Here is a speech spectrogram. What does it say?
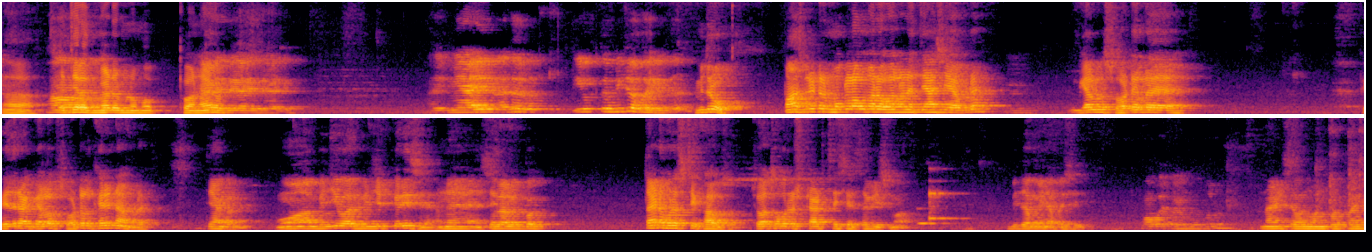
હા અત્યારે જ મેડમનો ફોન આવ્યો. બીજો ભાઈ મિત્રો પાંચ લીટર મોકલાવો મારા વાલાને ત્યાં છીએ આપણે. ગેલોસ હોટેલે ફેદરા ગેલોસ હોટેલ ખરી ને આપણે? ત્યાં કને હું આ બીજી વાર વિઝિટ કરી છે અને છેલ્લા લગભગ ત્રણ વર્ષથી ખાઉં છું. ચોથું વર્ષ સ્ટાર્ટ થઈ છે સર્વિસમાં બીજા મહિના પછી. મોબાઈલ નંબર બોલો nine seven one four five.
